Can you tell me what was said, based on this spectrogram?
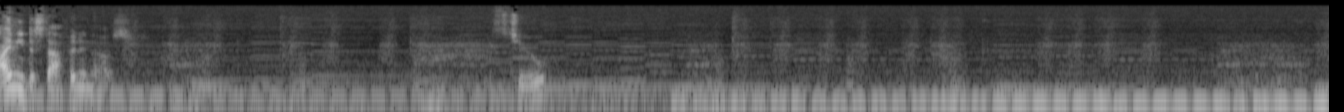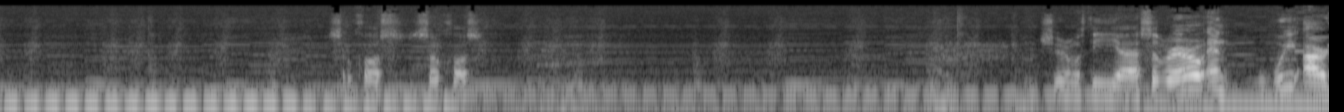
I need to stop hitting those. It's two. So close, so close. Shoot him with the uh, silver arrow, and we are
